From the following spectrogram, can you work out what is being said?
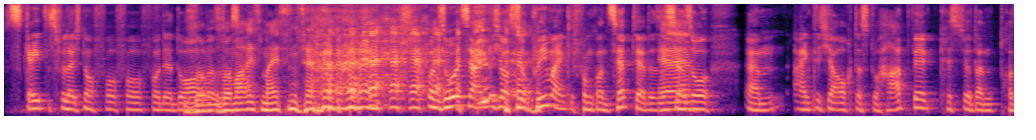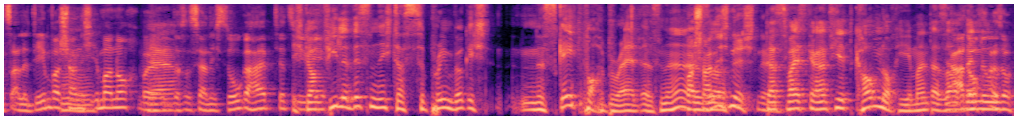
Skate ist vielleicht noch vor, vor, vor der Door So, oder so mache ich es meistens. Ja. Und so ist ja eigentlich auch Supreme eigentlich vom Konzept her. Das ist Ja. ja so, ähm, eigentlich ja auch, dass du Hardware kriegst du ja dann trotz alledem wahrscheinlich immer noch, weil Mhm. Ja. das ist ja nicht so gehypt jetzt. Ich glaube, viele wissen nicht, dass Supreme wirklich eine Skateboard-Brand ist. Ne? Wahrscheinlich nicht, ne. Das weiß garantiert kaum noch jemand. Also ja, doch, also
